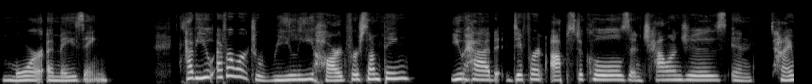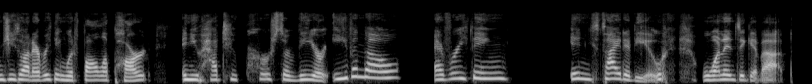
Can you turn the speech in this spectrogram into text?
more amazing. Have you ever worked really hard for something? You had different obstacles and challenges and times you thought everything would fall apart and you had to persevere, even though everything inside of you wanted to give up.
